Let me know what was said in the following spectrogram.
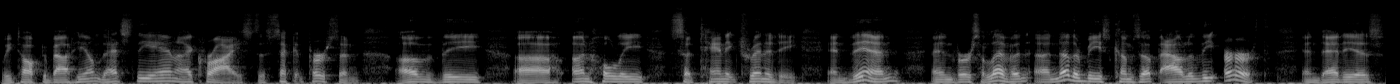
We talked about him. That's the Antichrist, the second person of the uh, unholy satanic trinity. And then in verse 11, another beast comes up out of the earth, and that is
